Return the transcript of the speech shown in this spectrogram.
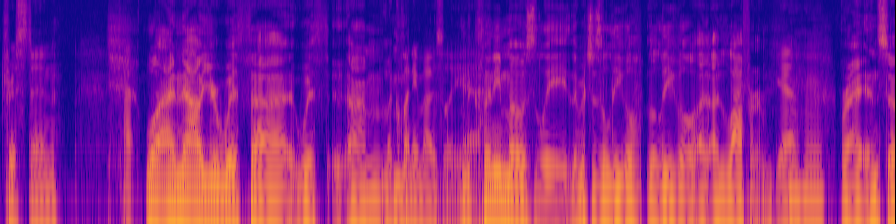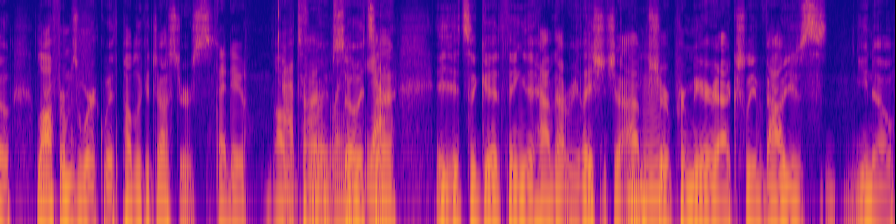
Tristan, Well, and now you're with uh, with um, McClenny Moseley. Yeah. McClinney Moseley, which is a legal, a legal, a, a law firm, yeah, Mm-hmm. right? And so law firms work with public adjusters they do. all the time. So it's yeah. a it's a good thing to have that relationship. I'm Mm-hmm. sure Premier actually values you know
